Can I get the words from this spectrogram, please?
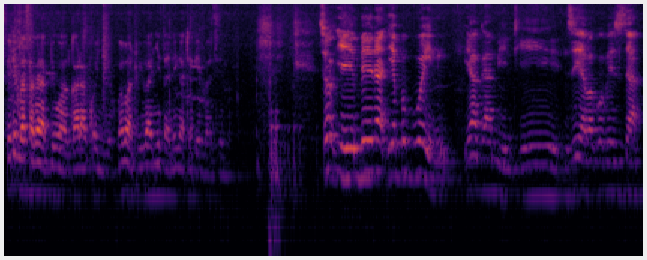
fere basagala biwangalako nnyo kuba abantu bibanyiza naye nga tege mazima. So embeera ya bob wine yagambye nti "Eh, nze yabagobezza.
